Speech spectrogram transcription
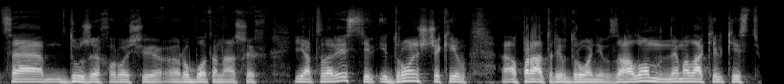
це, дуже хороші робота наших і артилеристів, і дронщиків, е, операторів дронів. Загалом немала кількість.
